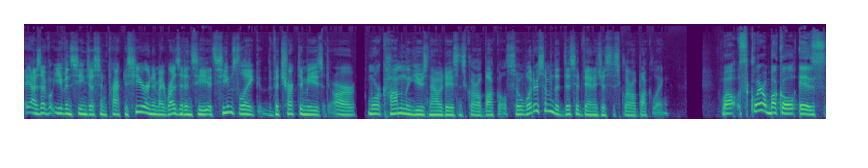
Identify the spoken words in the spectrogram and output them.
as I've even seen just in practice here and in my residency, it seems like vitrectomies are more commonly used nowadays than scleral buckles. So, what are some of the disadvantages to scleral buckling? Well, scleral buckle is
